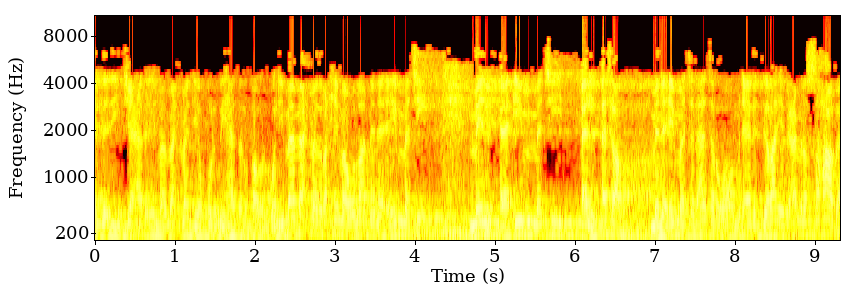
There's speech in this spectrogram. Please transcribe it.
الذي جعل الإمام أحمد يقول بهذا القول. والإمام أحمد رحمه الله من أئمة من أئمة الأثر من أئمة الأثر وهو من أهل الدراية بعمل الصحابة.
